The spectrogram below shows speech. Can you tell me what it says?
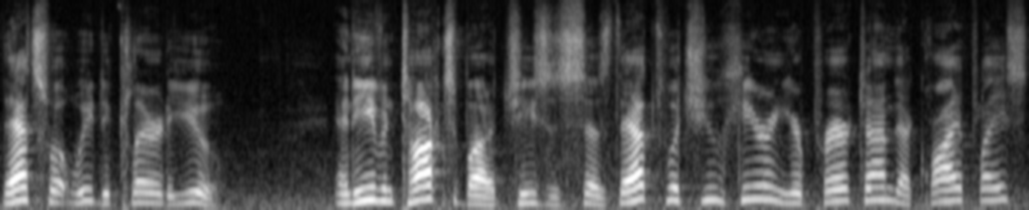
That's what we declare to you. And he even talks about it. Jesus says, That's what you hear in your prayer time, that quiet place.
